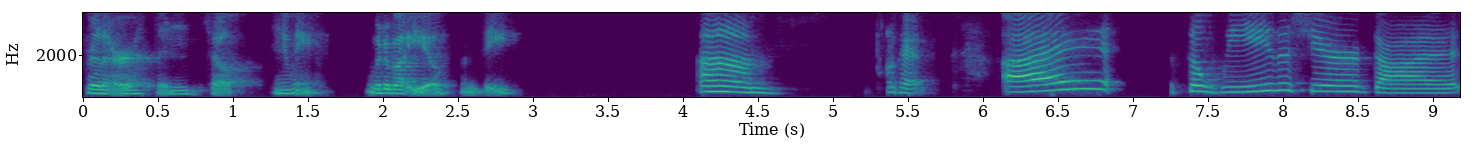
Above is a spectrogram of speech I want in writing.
for the earth. And so anyway what about you Lindsay? Um okay. I so we this year got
